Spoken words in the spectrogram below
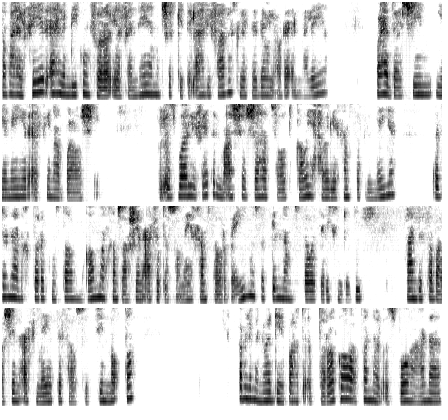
صباح الخير. أهلا بيكم في الرؤية الفنية من شركة الأهلي فارس لتداول الأوراق المالية واحد وعشرين يناير ألفين أربعة وعشرين. في الأسبوع اللي فات المؤشر شهد صعود قوي حوالي خمسة في المية. قدرنا نخترق مستوى المقاومة الخمسة وعشرين ألف تسعمية خمسة وأربعين وسجلنا مستوى تاريخي جديد عند سبعة وعشرين ألف مية تسعة وستين نقطة. قبل ما نواجه بعض التراجع قفلنا الأسبوع على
